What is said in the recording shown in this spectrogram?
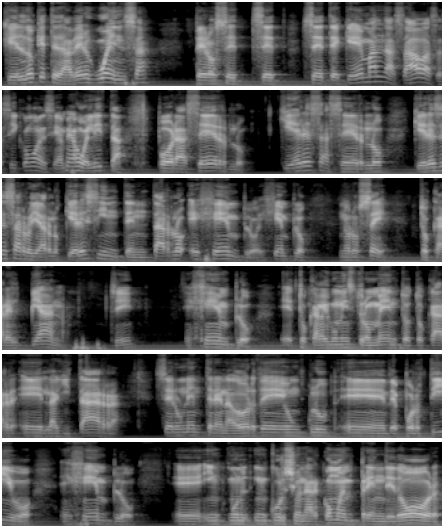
¿Qué es lo que te da vergüenza? Pero se, te queman las habas, así como decía mi abuelita, por hacerlo. Quieres hacerlo, quieres desarrollarlo, quieres intentarlo. Ejemplo, ejemplo, no lo sé, tocar el piano, ¿sí? Ejemplo, eh, tocar algún instrumento, tocar eh, la guitarra, ser un entrenador de un club eh, deportivo, ejemplo, eh, incursionar como emprendedor,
